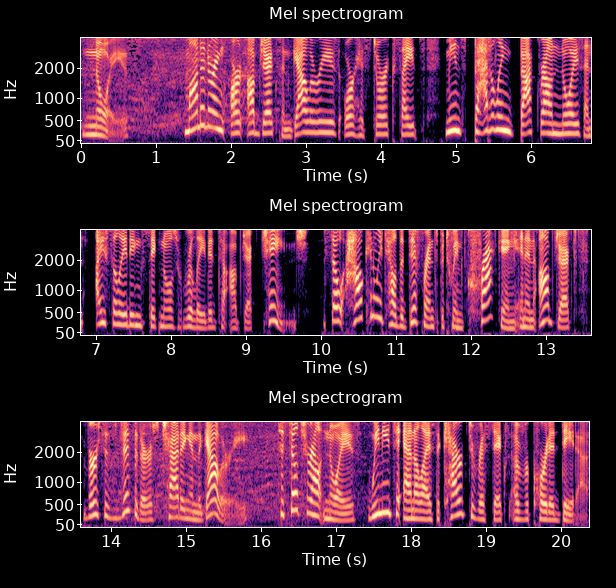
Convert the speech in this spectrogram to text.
noise. Monitoring art objects in galleries or historic sites means battling background noise and isolating signals related to object change. So, how can we tell the difference between cracking in an object versus visitors chatting in the gallery? To filter out noise, we need to analyze the characteristics of recorded data,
